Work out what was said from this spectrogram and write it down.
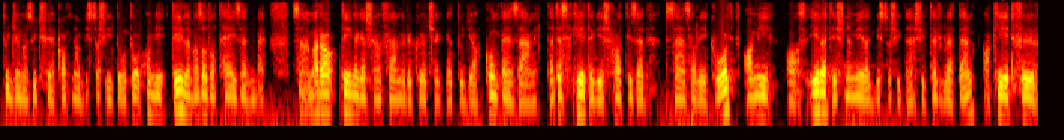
tudjon az ügyfél kapni a biztosítótól, ami tényleg az adott helyzetbe számára ténylegesen felmerő költségeket tudja kompenzálni. Tehát ez 7,6% volt, ami az élet és nem életbiztosítási területen a két fő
